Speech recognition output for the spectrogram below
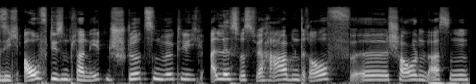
sich auf diesen Planeten stürzen, wirklich alles, was wir haben, drauf äh, schauen lassen,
